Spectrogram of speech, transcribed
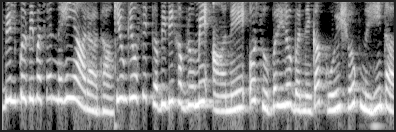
बिल्कुल भी पसंद नहीं आ रहा था, क्योंकि उसे कभी भी खबरों में आने और सुपर हीरो बनने का कोई शौक नहीं था।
